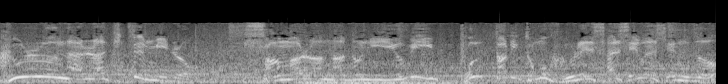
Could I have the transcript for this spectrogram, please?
来るなら来てみろ。サマラなどに指一本たりとも触れさせませんぞ。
